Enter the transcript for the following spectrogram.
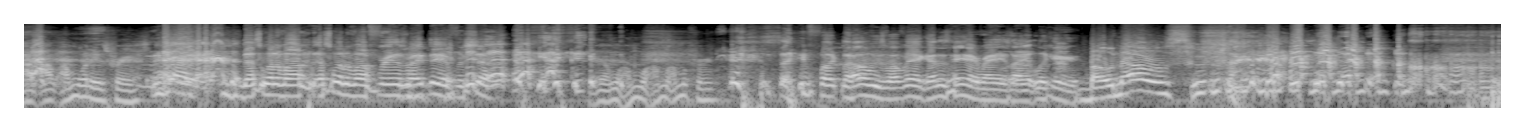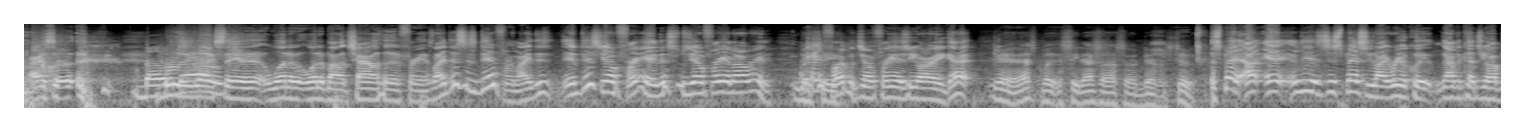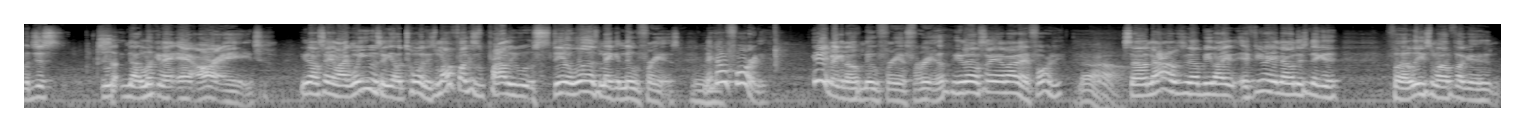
I, I, I'm one of his friends. Right. That's one of our that's one of our friends right there for sure. I'm, I'm, I'm, I'm a friend. Say fuck the homies, my man got his hand raised. Like, look here. Bo knows. All right, so Bo Bougie like knows. said, what what about childhood friends? Like this is different. Like this, if this your friend, this was your friend already. You But can't see- fuck with your friends you already got. Yeah, that's but see, that's also a difference too. Especially, and, and it's just especially like real quick, not to cut you off, but just you know, looking at, at our age. You know what I'm saying? Like when you was in your twenties, motherfuckers probably still was making new friends. Mm. Nigga, I'm forty. You ain't making no new friends for real. You know what I'm saying? I'm not at forty. No. So now it's gonna be like, if you ain't known this nigga for at least motherfucking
